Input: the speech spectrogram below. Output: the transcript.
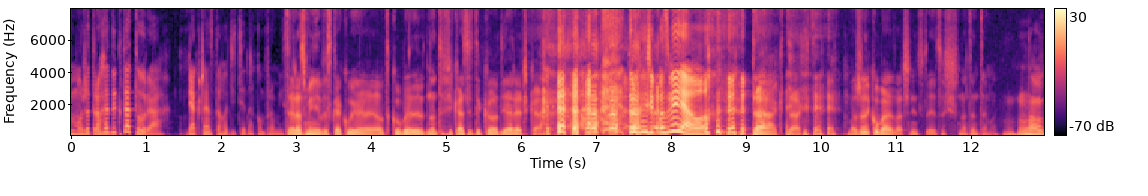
może trochę dyktatura? Jak często chodzicie na kompromisy? Teraz mi nie wyskakuje od Kuby notyfikacji, tylko od Jareczka. Trochę się pozmieniało. tak, tak, tak. Może Kuba zacznie tutaj coś na ten temat. No,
